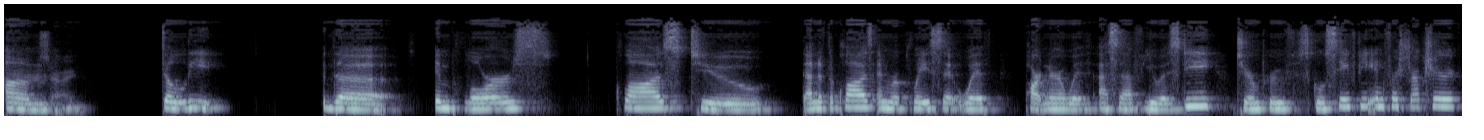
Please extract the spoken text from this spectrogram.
um, Sorry. delete the implores clause to the end of the clause and replace it with partner with SFUSD to improve school safety infrastructure,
